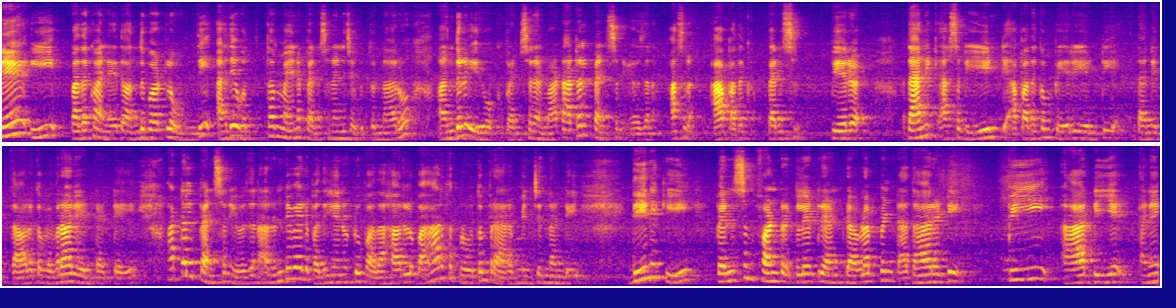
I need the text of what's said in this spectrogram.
నే ఈ పథకం అనేది అందుబాటులో ఉంది. అదే ఉత్తమమైన పెన్షన్ అని చెబుతున్నారు. అందులో ఇది ఒక పెన్షన్ అనమాట అటల్ పెన్షన్ యోజన. అసలు ఆ పథకం పెన్షన్ పేరు. దానికి అసలు ఏంటి? ఆ పథకం పేరు ఏంటి? దాని తాలూకా వివరాలు ఏంటంటే అటల్ పెన్షన్ యోజన రెండు వేల పదిహేను టు పదహారులో భారత ప్రభుత్వం ప్రారంభించిందండి. దీనికి pension fund regulatory and development authority PRDA అనే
